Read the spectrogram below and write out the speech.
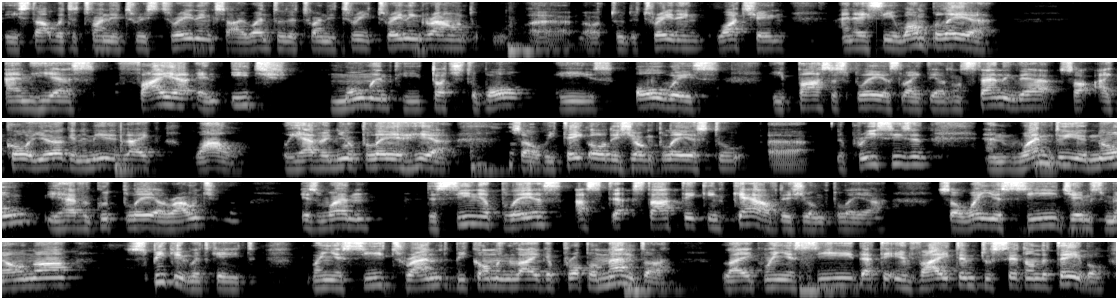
they start with the 23 training. So I went to the 23 training ground uh, or to the training, watching, and I see one player, and he has fire in each moment he touched the ball. He's always he passes players like they're not standing there. So I call Jurgen immediately like, wow, we have a new player here. so we take all these young players to uh, the preseason. And when do you know you have a good player around you? Is when the senior players st- start taking care of this young player. So when you see James Milner speaking with Kaide, when you see Trent becoming like a proper mentor, like when you see that they invite him to sit on the table,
